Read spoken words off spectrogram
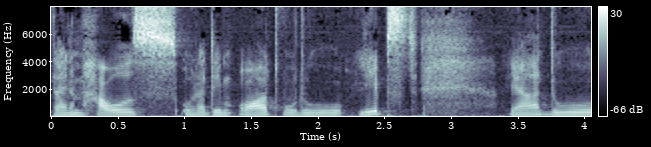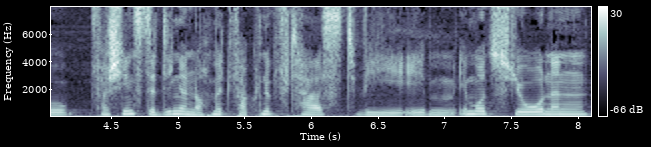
deinem Haus oder dem Ort, wo du lebst, ja, du verschiedenste Dinge noch mit verknüpft hast, wie eben Emotionen,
